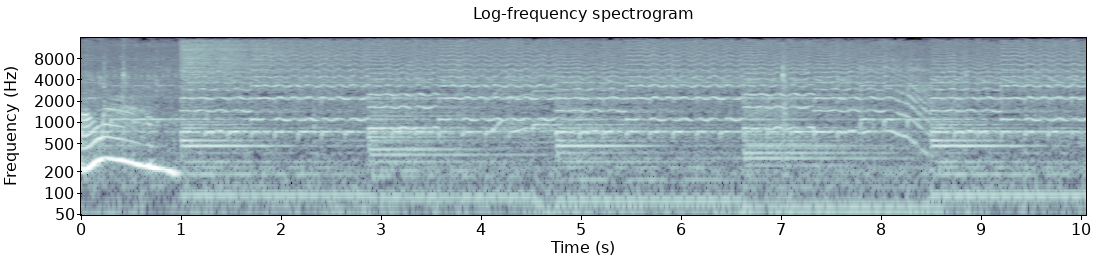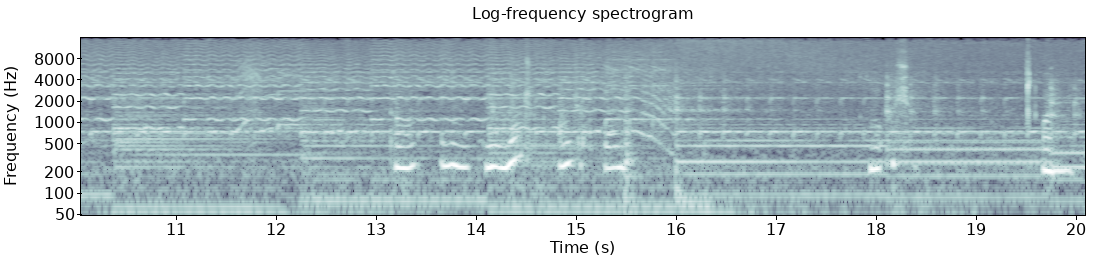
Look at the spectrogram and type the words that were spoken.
Allah'ım. Tamam. Ne, ne, ne olacak? Ne olacak? Yani. Unutmuşum. Aynen. Yapacak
